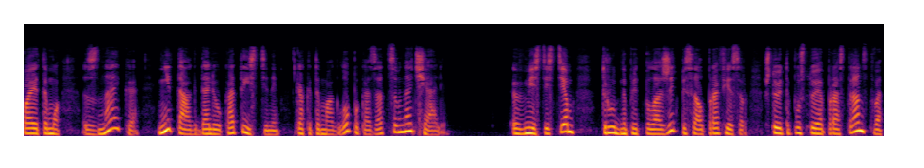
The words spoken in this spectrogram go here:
Поэтому Знайка не так далек от истины, как это могло показаться в начале. Вместе с тем, трудно предположить, писал профессор, что это пустое пространство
